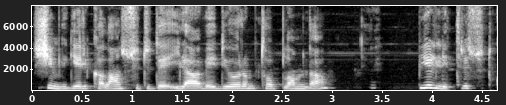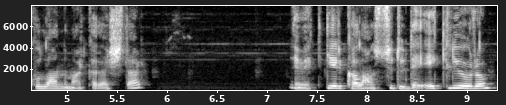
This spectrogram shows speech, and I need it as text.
Şimdi geri kalan sütü de ilave ediyorum toplamda. 1 litre süt kullandım arkadaşlar. Evet geri kalan sütü de ekliyorum.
